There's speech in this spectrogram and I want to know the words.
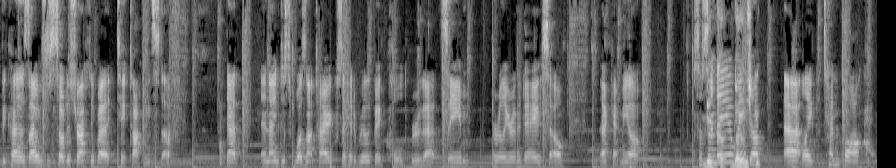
because I was just so distracted by TikTok and stuff. That and I just was not tired because I had a really big cold brew that same earlier in the day, so that kept me up. So Sunday I wake up at like ten o'clock,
